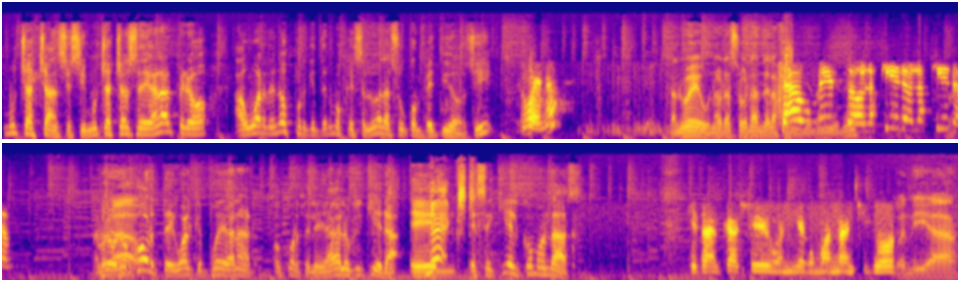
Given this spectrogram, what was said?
muchas chances, sí, muchas chances de ganar, pero aguárdenos porque tenemos que saludar a su competidor, ¿sí? Bueno. Hasta luego, un abrazo grande a la Chao, un familia beso. también, ¿eh? Los quiero, los quiero. Hasta luego, Chao. no corte, igual que puede ganar. O córtele, haga lo que quiera. Eh, Next. Ezequiel, ¿cómo andás? ¿Qué tal, Calle? Buen día, ¿cómo andan, chicos? Buen día.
